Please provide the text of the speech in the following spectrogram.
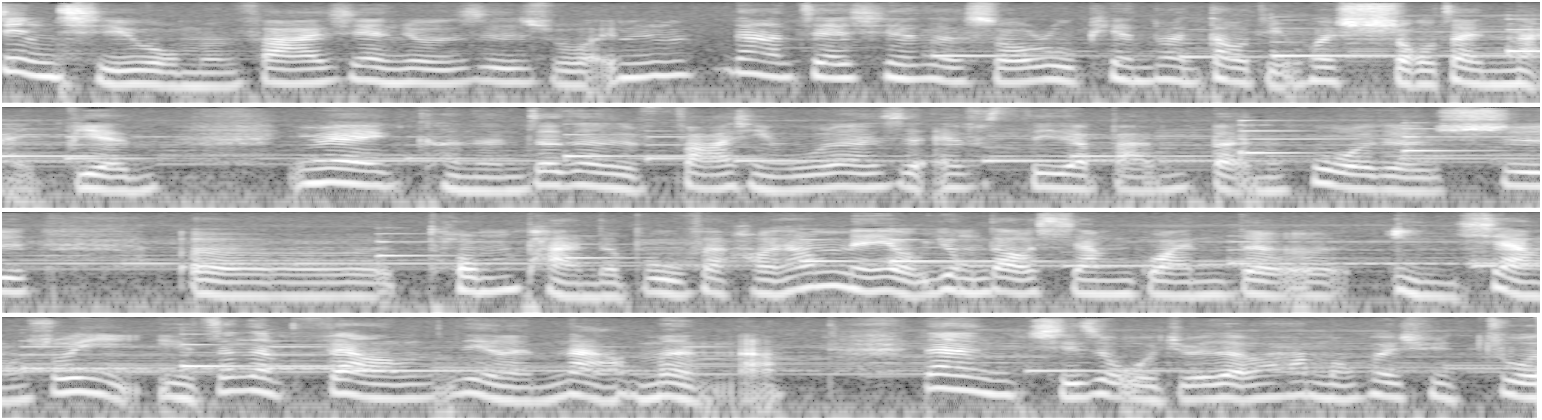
近期我们发现，就是说，嗯，那这些的收入片段到底会收在哪边？因为可能这阵子发行，无论是 FC 的版本，或者是呃通盘的部分，好像没有用到相关的影像，所以也真的非常令人纳闷啊。但其实我觉得他们会去做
